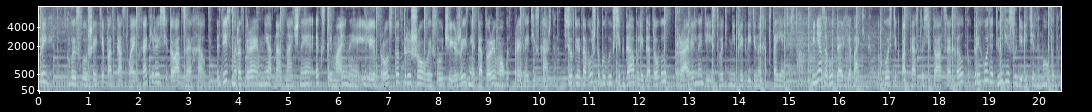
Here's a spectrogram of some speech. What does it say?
Привет! Вы слушаете подкаст лайфхакера «Ситуация Help». Здесь мы разбираем неоднозначные, экстремальные или просто трешовые случаи жизни, которые могут произойти с каждым. Все для того, чтобы вы всегда были готовы правильно действовать в непредвиденных обстоятельствах. Меня зовут Дарья Бакина. В гости к подкасту «Ситуация Help» приходят люди с удивительным опытом.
